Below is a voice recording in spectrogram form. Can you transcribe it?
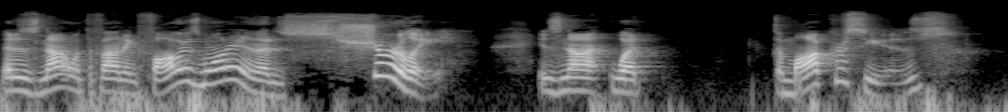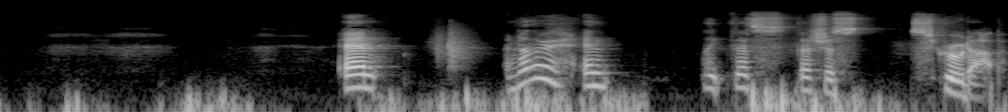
that is not what the founding fathers wanted, and that is surely is not what democracy is. And another and like that's that's just screwed up.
